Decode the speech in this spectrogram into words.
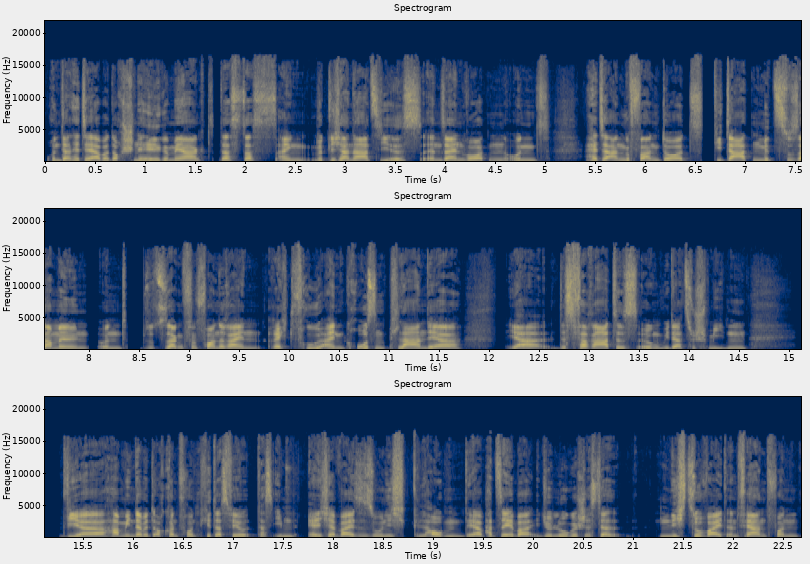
Und dann hätte er aber doch schnell gemerkt, dass das ein wirklicher Nazi ist, in seinen Worten, und hätte angefangen, dort die Daten mitzusammeln und sozusagen von vornherein recht früh einen großen Plan der ja, des Verrates irgendwie da zu schmieden. Wir haben ihn damit auch konfrontiert, dass wir das ihm ehrlicherweise so nicht glauben. Der hat selber ideologisch ist er nicht so weit entfernt von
